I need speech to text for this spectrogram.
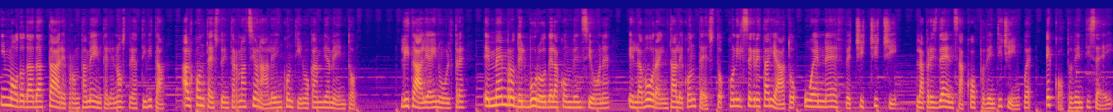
in modo da adattare prontamente le nostre attività al contesto internazionale in continuo cambiamento. L'Italia, inoltre, è membro del Bureau della Convenzione e lavora in tale contesto con il segretariato UNFCCC la presidenza COP25 e COP26.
